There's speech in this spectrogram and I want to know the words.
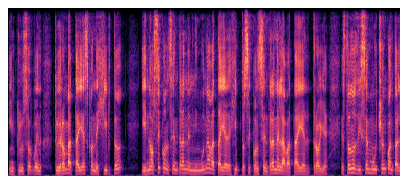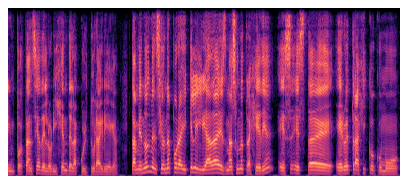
incluso, bueno, tuvieron batallas con Egipto y no se concentran en ninguna batalla de Egipto, se concentran en la batalla de Troya. Esto nos dice mucho en cuanto a la importancia del origen de la cultura griega. También nos menciona por ahí que la Iliada es más una tragedia, es este héroe trágico como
